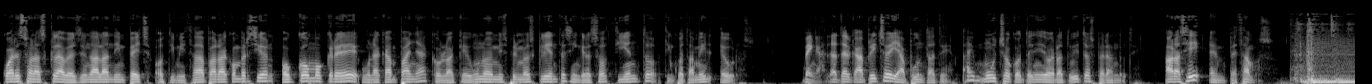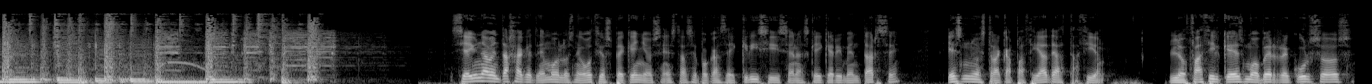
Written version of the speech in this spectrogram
cuáles son las claves de una landing page optimizada para la conversión o cómo creé una campaña con la que uno de mis primeros clientes ingresó 150.000 euros. Venga, date el capricho y apúntate. Hay mucho contenido gratuito esperándote. Ahora sí, empezamos. Si hay una ventaja que tenemos los negocios pequeños en estas épocas de crisis en las que hay que reinventarse, es nuestra capacidad de adaptación lo fácil que es mover recursos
